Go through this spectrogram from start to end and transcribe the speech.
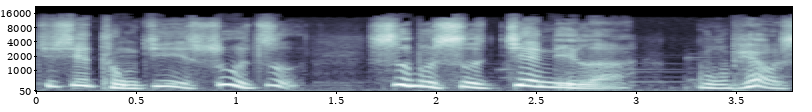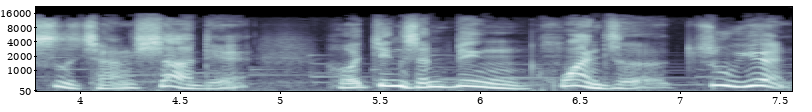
这些统计数字。是不是建立了股票市场下跌和精神病患者住院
